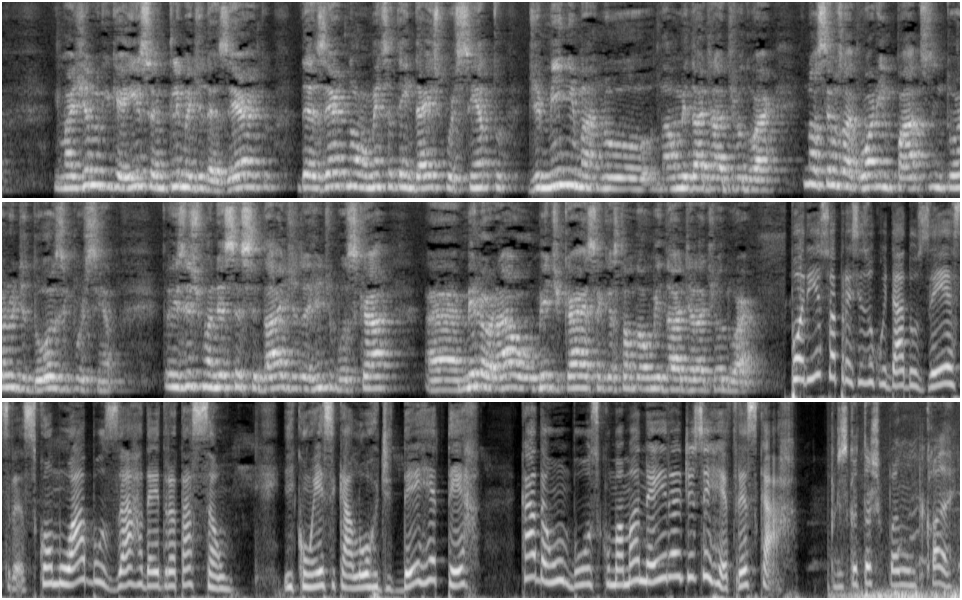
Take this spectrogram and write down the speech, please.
Imagina o que é isso, é um clima de deserto. Deserto normalmente você tem 10% de mínima no, na umidade relativa do ar. Nós temos agora em Patos em torno de 12%. Então existe uma necessidade da gente buscar é, melhorar ou medicar essa questão da umidade relativa do ar. Por isso é preciso cuidados extras, como abusar da hidratação. E com esse calor de derreter, cada um busca uma maneira de se refrescar. Por isso que eu tô chupando um picolé.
